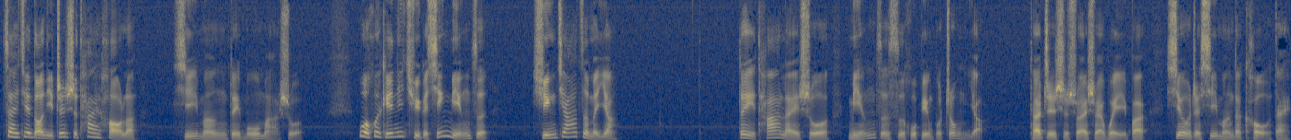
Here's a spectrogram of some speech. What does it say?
再见到你真是太好了，西蒙对母马说：“我会给你取个新名字，寻家怎么样？”对他来说，名字似乎并不重要，他只是甩甩尾巴，嗅着西蒙的口袋，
